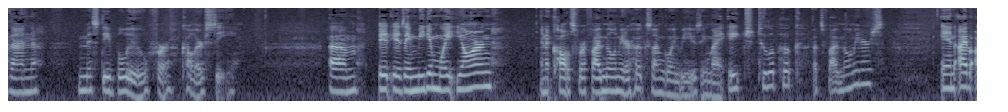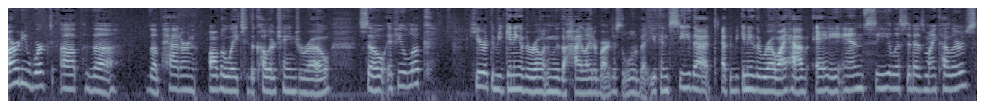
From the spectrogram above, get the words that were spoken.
then misty blue for color C. Um, it is a medium weight yarn and it calls for a 5 millimeter hook so I'm going to be using my H tulip hook. That's 5 millimeters. And I've already worked up the the pattern all the way to the color change row so if you look here at the beginning of the row let me move the highlighter bar just a little bit you can see that at the beginning of the row I have A and C listed as my colors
